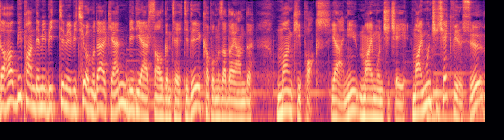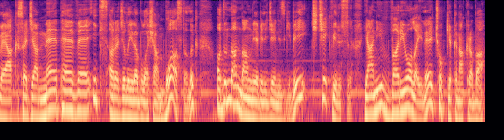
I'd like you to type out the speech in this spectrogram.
Daha bir pandemi bitti mi bitiyor mu derken bir diğer salgın tehdidi kapımıza dayandı. Monkeypox yani maymun çiçeği. Maymun çiçek virüsü veya kısaca MPVX aracılığıyla bulaşan bu hastalık adından da anlayabileceğiniz gibi çiçek virüsü yani variola ile çok yakın akraba.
